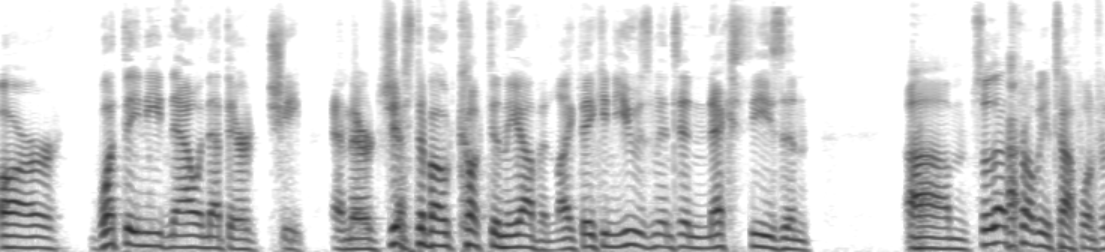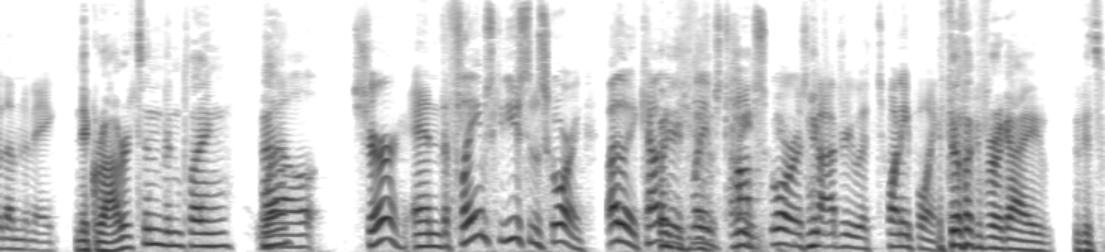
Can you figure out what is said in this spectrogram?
are what they need now in that they're cheap and they're just about cooked in the oven. Like they can use Minten next season. Um, so that's probably a tough one for them to make. Nick Robertson been playing Well, sure. And the Flames could use some scoring. By the way, Calgary But he- Flames I mean, top scorer is Kadri with 20 points. If they're looking for a guy who gets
